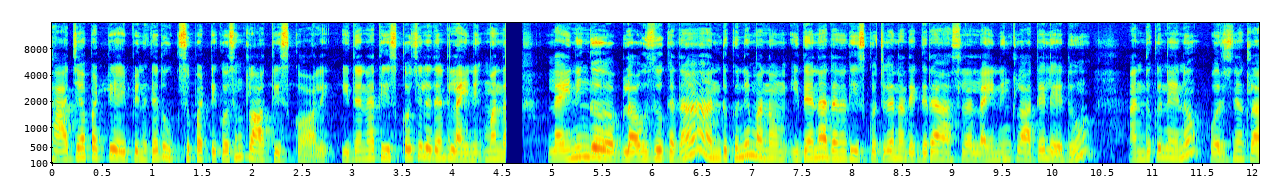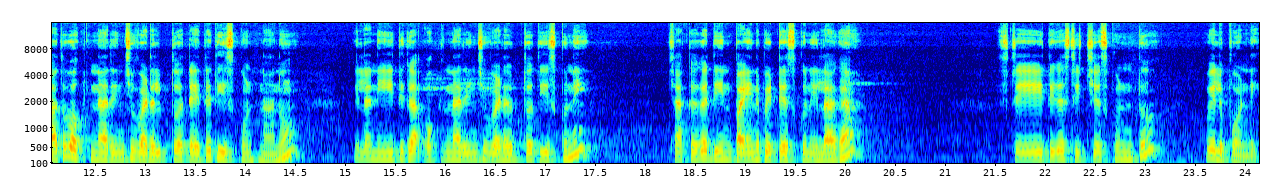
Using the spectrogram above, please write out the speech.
తాజా పట్టి అయిపోయింది కదా ఉక్సు పట్టి కోసం క్లాత్ తీసుకోవాలి. ఇదైనా తీసుకోవచ్చు లేదంటే లైనింగ్ మన లైనింగ్ బ్లౌజ్ కదా అందుకని మనం ఇదైనా అదైనా తీసుకోవచ్చు. కానీ నా దగ్గర అసలు లైనింగ్ క్లాతే లేదు. అందుకు నేను ఒరిజినల్ క్లాత్ ఒకటిన్నర ఇంచు వెడల్పుతో అయితే తీసుకుంటున్నాను. ఇలా నీట్గా ఒకటిన్నర ఇంచు వెడల్పుతో తీసుకుని చక్కగా దీనిపైన పెట్టేసుకుని ఇలాగా స్ట్రైట్గా స్టిచ్ చేసుకుంటూ వెళ్ళిపోండి.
